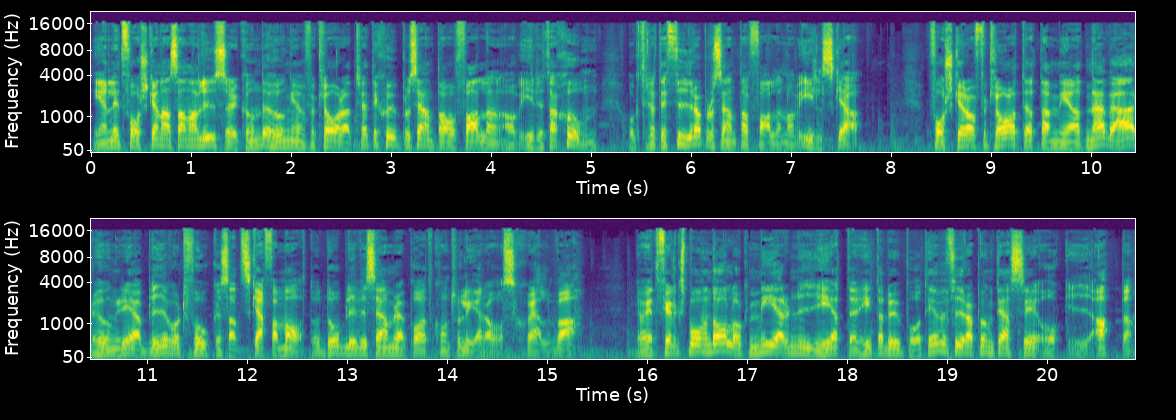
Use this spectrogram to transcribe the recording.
Enligt forskarnas analyser kunde hungern förklara 37% av fallen av irritation och 34% av fallen av ilska Forskare har förklarat detta med att när vi är hungriga blir vårt fokus att skaffa mat och då blir vi sämre på att kontrollera oss själva. Jag heter Felix Bovendal och mer nyheter hittar du på tv4.se och i appen.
